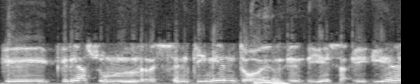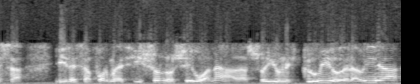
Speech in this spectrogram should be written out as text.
que creas un resentimiento y esa y, en esa y en esa forma de decir yo no llego a nada soy un excluido de la vida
